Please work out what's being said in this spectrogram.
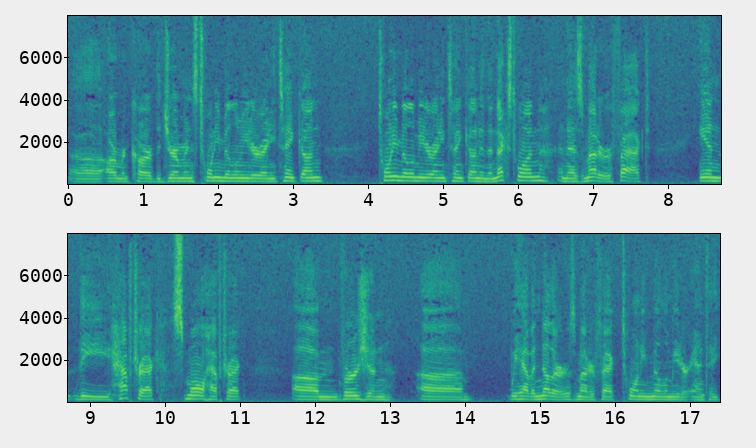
uh, armored car of the Germans, 20 millimeter anti-tank gun, 20 millimeter anti-tank gun in the next one, and as a matter of fact, in the half-track, small half-track um, version, uh, we have another, as a matter of fact, 20 millimeter anti,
